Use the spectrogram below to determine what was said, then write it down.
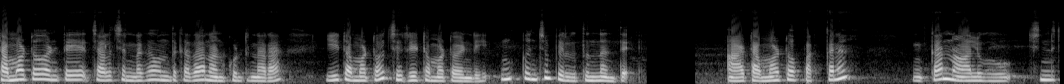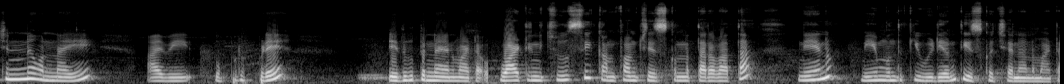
టమాటో అంటే చాలా చిన్నగా ఉంది కదా అని అనుకుంటున్నారా? ఈ టమాటో చెర్రీ టమాటో అండి. ఇంకొంచెం పెరుగుతుంది అంతే. ఆ టమాటో పక్కన ఇంకా నాలుగు చిన్న చిన్న ఉన్నాయి. అవి ఇప్పుడిప్పుడే ఎదుగుతున్నాయన్నమాట. వాటిని చూసి కన్ఫర్మ్ చేసుకున్న తర్వాత నేను మీ ముందుకి వీడియోని తీసుకొచ్చాను అనమాట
